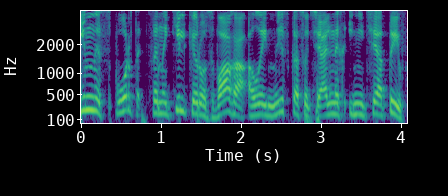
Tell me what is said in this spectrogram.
Кінний спорт це не тільки розвага, але й низка соціальних ініціатив.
